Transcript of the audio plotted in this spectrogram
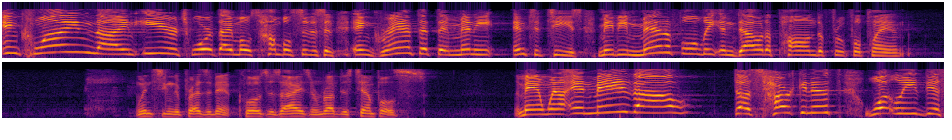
Incline thine ear toward thy most humble citizen, and grant that the many entities may be manifoldly endowed upon the fruitful plan. Wincing, the president closed his eyes and rubbed his temples. The man went on, and may thou thus hearkeneth, what lead this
